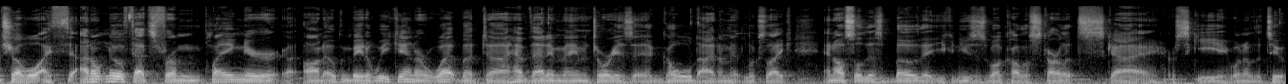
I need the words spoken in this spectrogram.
shovel. I I don't know if that's from playing near uh, on open beta weekend or what, but uh, I have that in my inventory as a gold item. It looks like, and also this bow that you can use as well, called the Scarlet Sky or Ski, one of the two.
